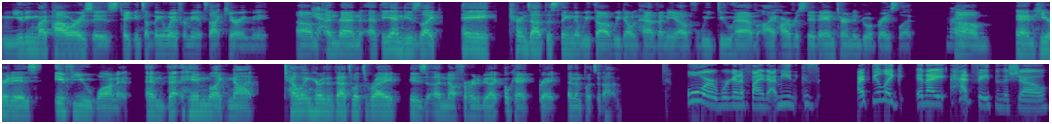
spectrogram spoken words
muting my powers is taking something away from me it's not curing me um yeah. and then at the end he's like hey turns out this thing that we thought we don't have any of we do have i harvested and turned into a bracelet right. um and here it is if you want it and that him like not telling her that that's what's right is enough for her to be like, okay, great, and then puts it on. Or we're gonna find out. I mean, because I feel like, and I had faith in the show.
